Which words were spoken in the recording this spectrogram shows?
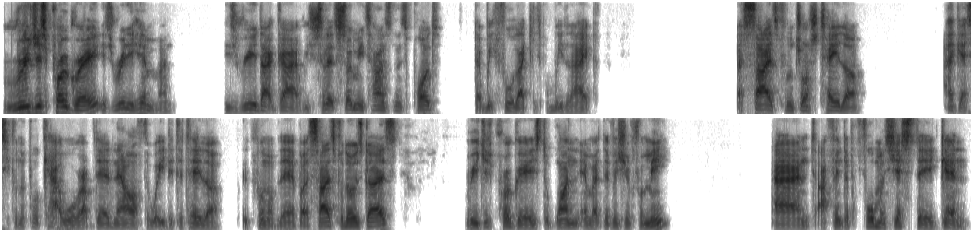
Regis Prograis is really him, man. He's really that guy. We've said it so many times in this pod that we feel like he's probably like, aside from Josh Taylor, I guess want to put Catterall up there now after what he did to Taylor, we put him up there. But aside for those guys, Regis Prograis is the one in that division for me. And I think the performance yesterday again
